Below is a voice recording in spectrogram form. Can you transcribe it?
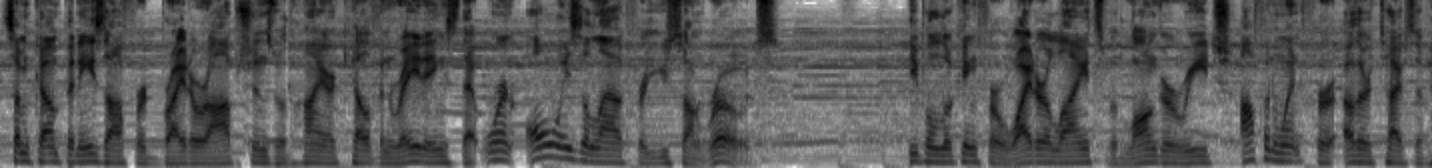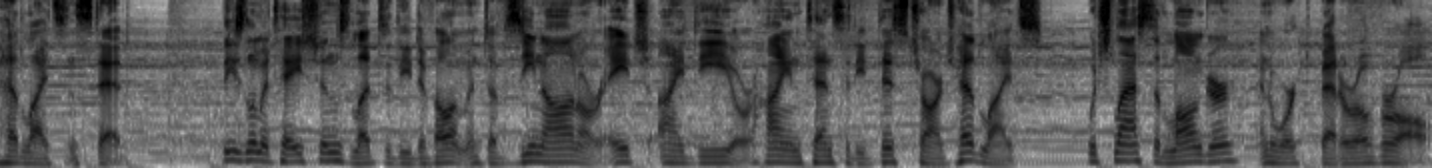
Some companies offered brighter options with higher Kelvin ratings that weren't always allowed for use on roads. People looking for wider lights with longer reach often went for other types of headlights instead. These limitations led to the development of xenon or HID or high-intensity discharge headlights, which lasted longer and worked better overall.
